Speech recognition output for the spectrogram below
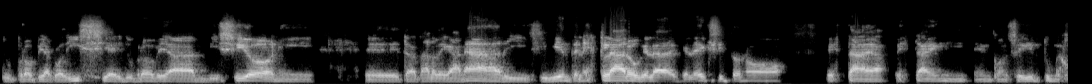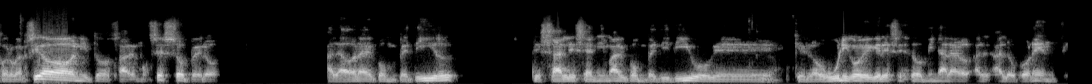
tu propia codicia y tu propia ambición y, eh, tratar de ganar y si bien tenés claro que, que el éxito no está, está en, en, conseguir tu mejor versión y todos sabemos eso, pero a la hora de competir te sale ese animal competitivo que, que lo único que querés es dominar al, al, oponente.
